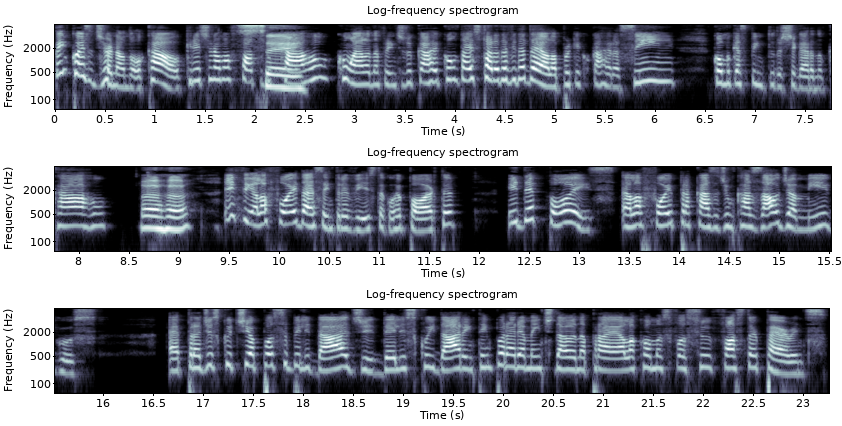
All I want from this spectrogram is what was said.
bem coisa de jornal do local, queria tirar uma foto Sei. do carro com ela na frente do carro e contar a história da vida dela, por que que o carro era assim, como que as pinturas chegaram no carro. Aham. Enfim, ela foi dar essa entrevista com o repórter e depois ela foi pra casa de um casal de amigos é, para discutir a possibilidade deles cuidarem temporariamente da Ana pra ela como se fosse foster parents.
